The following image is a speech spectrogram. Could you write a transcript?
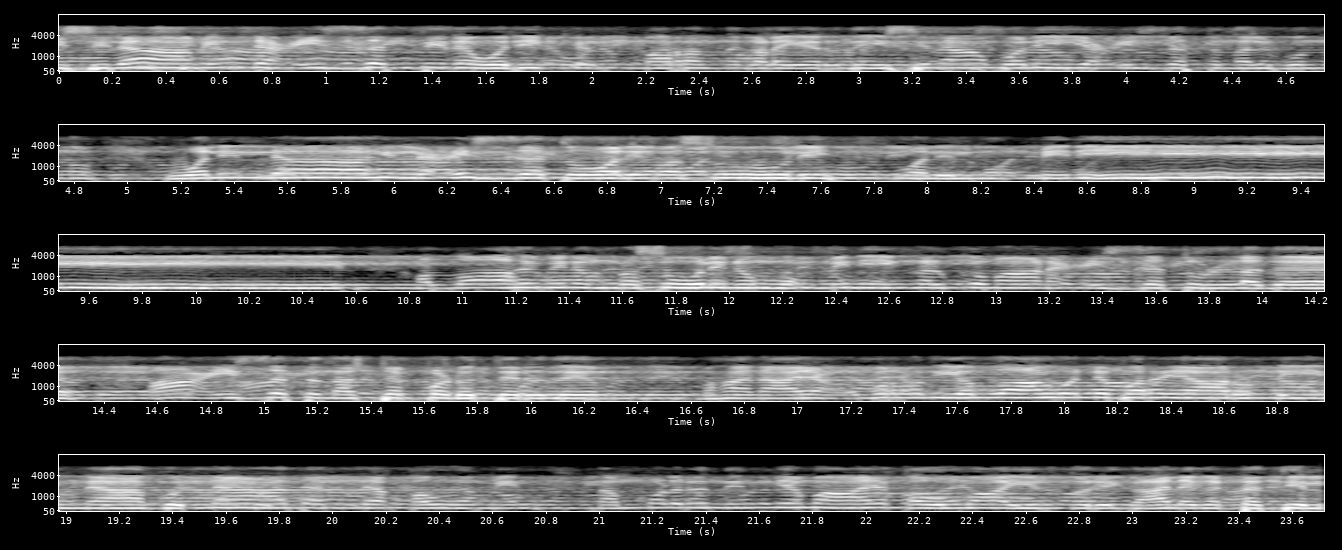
ഇസ്ലാമിന്റെ ഇസ്സത്തിനെ ഒരിക്കലും മറന്നു കളയരുത്. ഇസ്ലാം വലിയ ഇസ്സത്ത് നൽകുന്നു. വലില്ലാഹിൽ ഇസ്സത്ത് വലി റസൂലി വലിൽ അള്ളാഹുവിനും റസൂലിനും മുഅ്മിനീങ്ങൾക്കുമാണ് ഇസ്സത്തുള്ളത്. ആ ഇസ്സത്ത് നഷ്ടപ്പെടുത്തരുത്. മഹാനായ റളിയല്ലാഹു അൻഹു പറയാറുണ്ട് ഇന്നാ കുന്നാതല്ല കൗമിൻ നമ്മളൊരു നിന്ദ്യമായ കൗമായിരുന്ന ഒരു കാലഘട്ടത്തിൽ.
